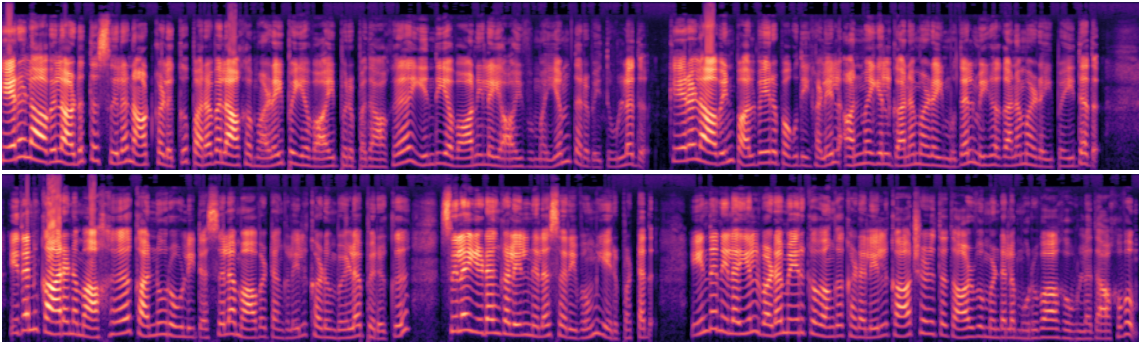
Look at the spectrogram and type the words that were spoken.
கேரளாவில் அடுத்த சில நாட்களுக்கு பரவலாக மழை பெய்ய வாய்ப்பிருப்பதாக இந்திய வானிலை ஆய்வு மையம் தெரிவித்துள்ளது. கேரளாவின் பல்வேறு பகுதிகளில் அண்மையில் கனமழை முதல் மிக கனமழை பெய்தது. இதன் காரணமாக கண்ணூர் உள்ளிட்ட சில மாவட்டங்களில் கடும் வெள்ளப்பெருக்கு சில இடங்களில் நிலச்சரிவும் ஏற்பட்டது. இந்த நிலையில் வடமேற்கு வங்கக்கடலில் காற்றழுத்த தாழ்வு மண்டலம் உருவாக உள்ளதாகவும்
